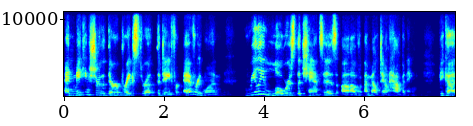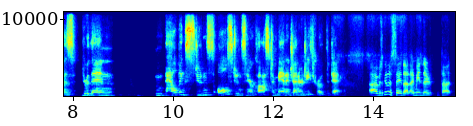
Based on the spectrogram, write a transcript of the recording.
and making sure that there are breaks throughout the day for everyone really lowers the chances of a meltdown happening. Because you're then helping students all students in your class to manage energy throughout the day. I was going to say that. I mean there that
